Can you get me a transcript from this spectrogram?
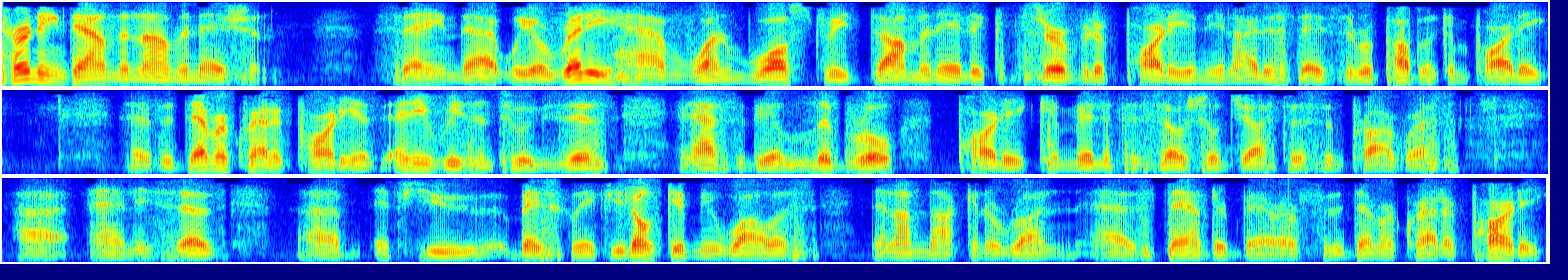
turning down the nomination, saying that we already have one Wall Street-dominated conservative party in the United States, the Republican Party, that if the Democratic Party has any reason to exist, it has to be a liberal party committed to social justice and progress. Uh, and he says, uh, if you basically, if you don't give me Wallace, then I'm not going to run as standard bearer for the Democratic Party.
